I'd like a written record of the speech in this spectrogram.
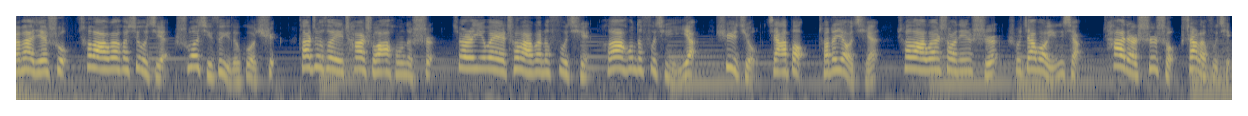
审判结束，车法官和秀姐说起自己的过去。他之所以插手阿红的事，就是因为车法官的父亲和阿红的父亲一样，酗酒、家暴，找他要钱。车法官少年时受家暴影响，差点失手杀了父亲，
